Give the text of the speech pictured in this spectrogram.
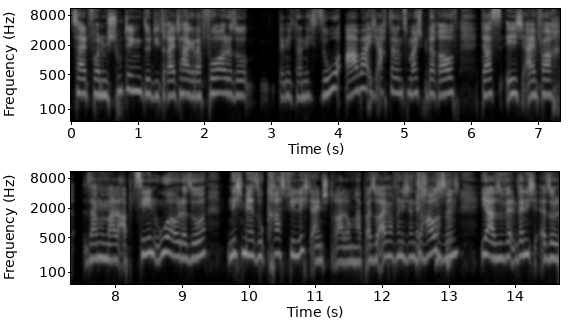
Zeit vor einem Shooting, so die drei Tage davor oder so, bin ich da nicht so. Aber ich achte dann zum Beispiel darauf, dass ich einfach, sagen wir mal, ab 10 Uhr oder so nicht mehr so krass viel Lichteinstrahlung habe. Also einfach, wenn ich dann Echt? zu Hause bin. Ja, also wenn, wenn ich, also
